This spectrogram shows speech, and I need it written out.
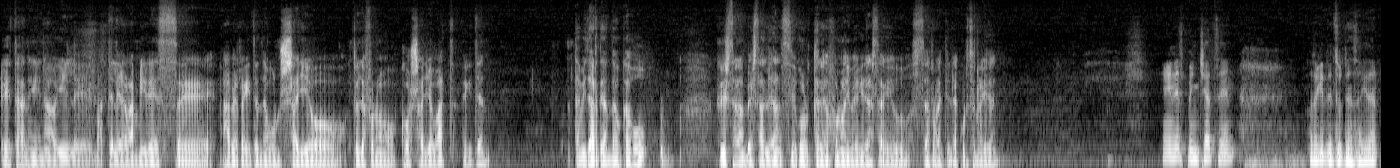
Eta ni nahi le, ba, telegram bidez e, aberra egiten dugun saio, telefonoko saio bat egiten. Eta bitartean daukagu kristalan bestaldean zigor telefonoi begira, ez dakigu zerbait irakurtzen ari den. Egin ez pentsatzen, ezakit entzuten zaidan,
